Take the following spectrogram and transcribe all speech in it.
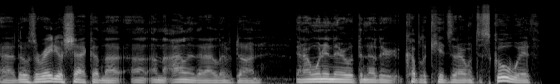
Uh, there was a Radio Shack on the on the island that I lived on, and I went in there with another couple of kids that I went to school with,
